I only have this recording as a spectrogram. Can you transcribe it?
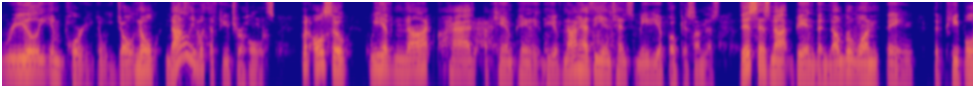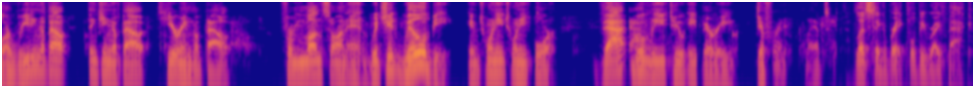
really important that we don't know not only what the future holds, but also we have not had a campaign. We have not had the intense media focus on this. This has not been the number one thing that people are reading about, thinking about, hearing about for months on end, which it will be in 2024. That will lead to a very different landscape. Let's take a break. We'll be right back.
